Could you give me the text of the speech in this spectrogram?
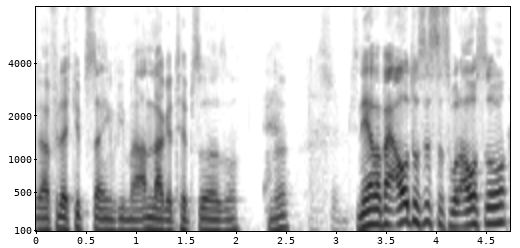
ja, vielleicht gibt's da irgendwie mal Anlagetipps oder so. Ne? Das. Nee, aber bei Autos ist das wohl auch so.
